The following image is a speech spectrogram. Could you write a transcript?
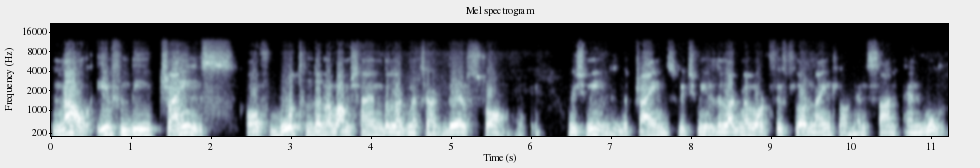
now if the trines of both the navamsha and the lagna chart they are strong okay which means the trines which means the lagna lord fifth lord ninth lord and sun and moon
